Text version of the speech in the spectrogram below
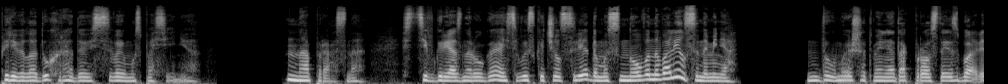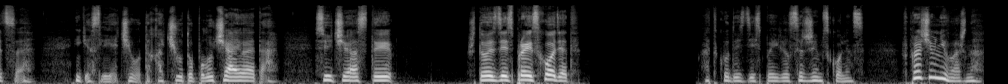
Перевела дух, радуясь своему спасению. Напрасно. Стив, грязно ругаясь, выскочил следом и снова навалился на меня. «Думаешь, от меня так просто избавиться? Если я чего-то хочу, то получаю это. Сейчас ты...» Что здесь происходит?» Откуда здесь появился Джеймс Коллинз? Впрочем, неважно.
